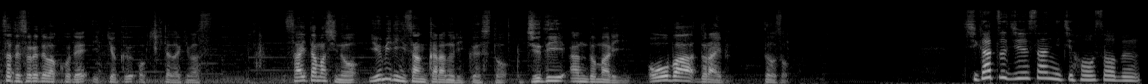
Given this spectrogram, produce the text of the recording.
さてそれではここで1曲お聴きいただきます。埼玉市のゆみりんさんからのリクエストジュディマリーオーバードライブ。どうぞ。4月13日放送分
